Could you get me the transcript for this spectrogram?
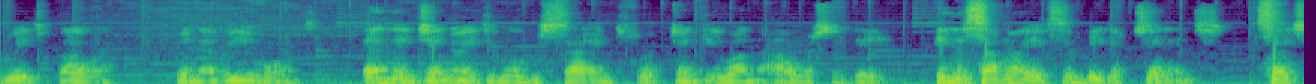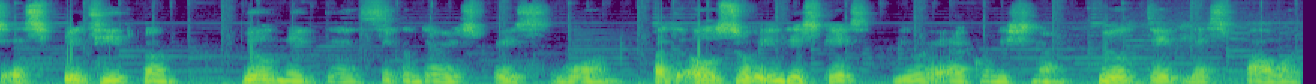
grid power whenever you want. And the generator will be silent for 21 hours a day. In the summer it's a bigger challenge. Such a split heat pump will make the secondary space warm. But also in this case your air conditioner will take less power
